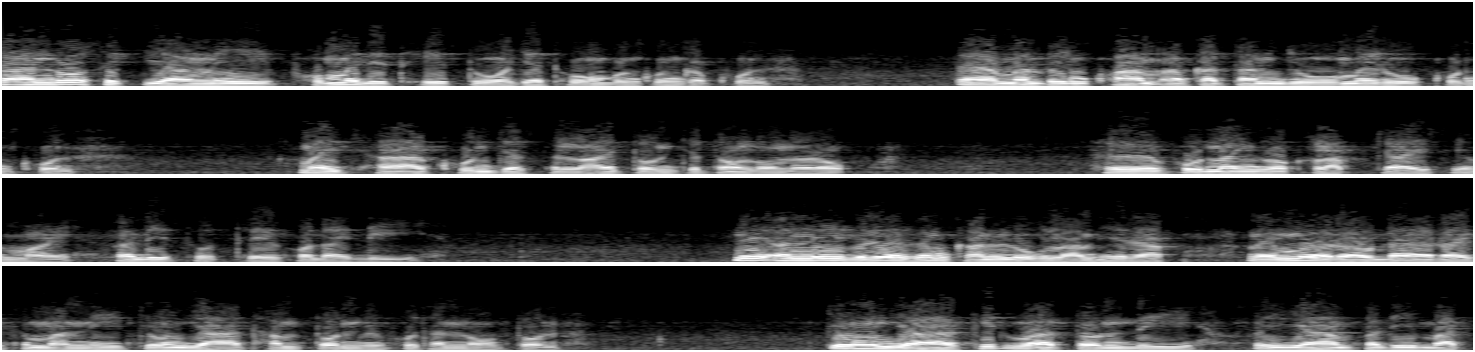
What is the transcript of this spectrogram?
การรู้สึกอย่างนี้ผมไม่ได้ถือตัวจะทวงบุญคุณกับคุณ แต่มันเป็นความอากตันยูไม่รู้คุณคน ไม่ช้าคุณจะสลายตนจะต้องลงนรก เธอผู้นั้นก็กลับใจเสียใหม่ในที่สุดเธอก็ได้ดีนี่อันนี้เป็นเรื่องสำคัญลูกหลานที่รัก ในเมื่อเราได้อะไรขึ้นมานี้จงอย่าทำตนเป็นผู้ทนงตน จงอย่าคิดว่าตนดี ยายามปฏิบัติ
